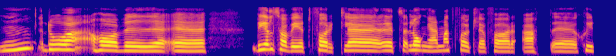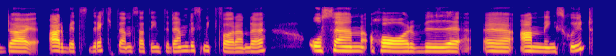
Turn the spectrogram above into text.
Mm, då har vi eh, Dels har vi ett, förklä, ett långärmat förkläde för att eh, skydda arbetsdräkten så att inte den blir smittförande. Och sen har vi eh, andningsskydd.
